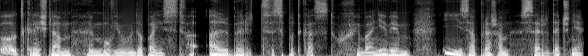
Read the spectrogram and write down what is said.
Podkreślam, mówił do Państwa Albert z podcastu Chyba Nie Wiem i zapraszam serdecznie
